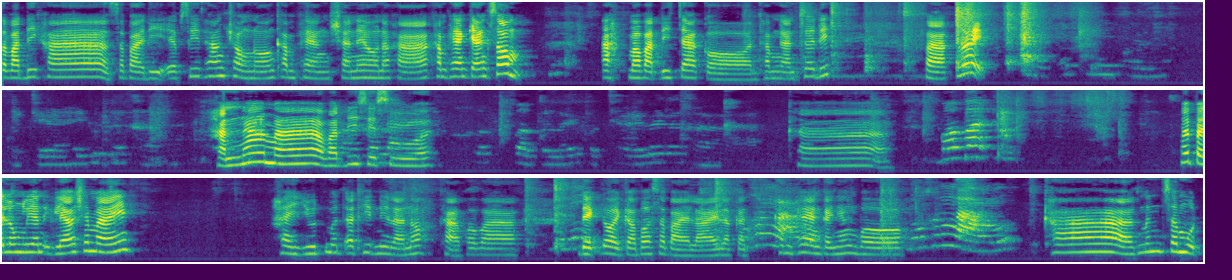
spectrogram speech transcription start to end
สวัสดีค่ะ สบายดีเอฟซีทั้งช่องน้องคำแพงชาแนลนะคะคำแพงแกงส้ม อะ มาบัดดีจ้าก่อนทำงานช่วยดิ ฝากด้วยแชร์ให้ด้วยนะคะหันหน้ามาหวัดดีสวยฝากกดไลค์กดแชร์ด้วยนะคะๆค่ะ บ๊ายบายไม่ไปโรงเรียนอีกแล้วใช่ไหมให้หยุดมื่ออาทิตย์นี่แหละเนาะค่ะเพราะว่า เด็กดอยกับ่สบายหลาย แล้วก็คำแพงกันยังบอดูข้างหลังค่ะ มันสมุด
